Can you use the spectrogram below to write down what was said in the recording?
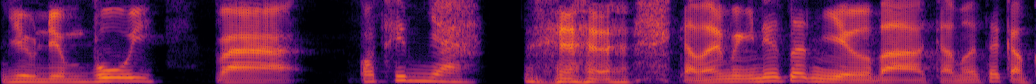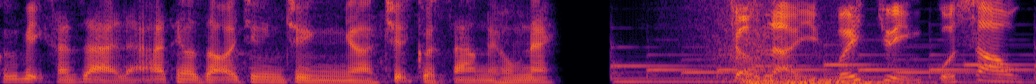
nhiều niềm vui và có thêm nhà. cảm ơn Minh Đức rất nhiều và cảm ơn tất cả quý vị khán giả đã theo dõi chương trình à, Chuyện của Sao ngày hôm nay. Trở lại với Chuyện của Sao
